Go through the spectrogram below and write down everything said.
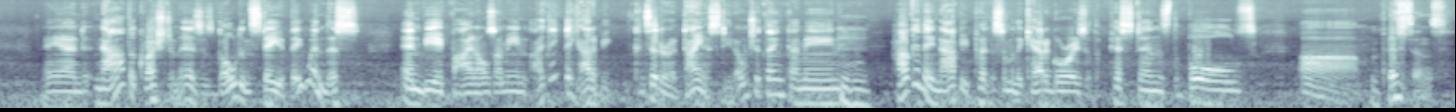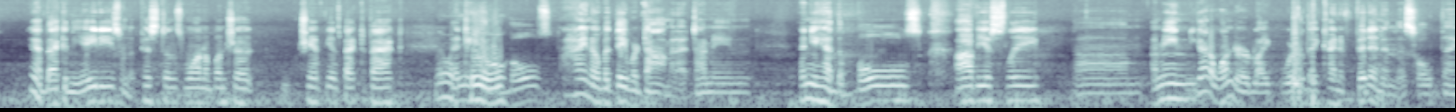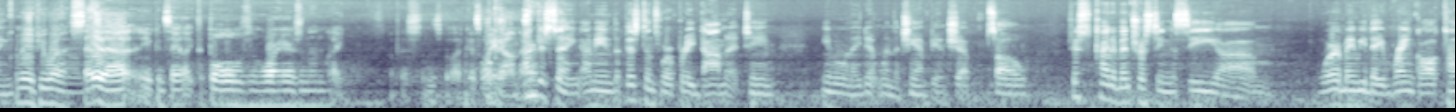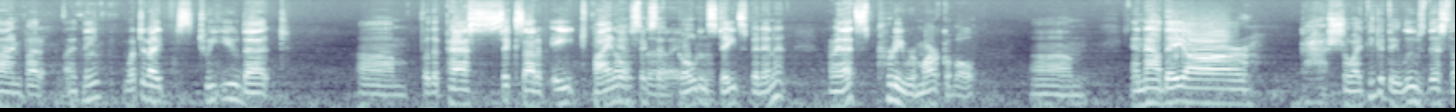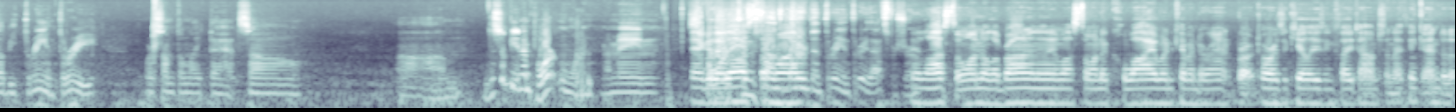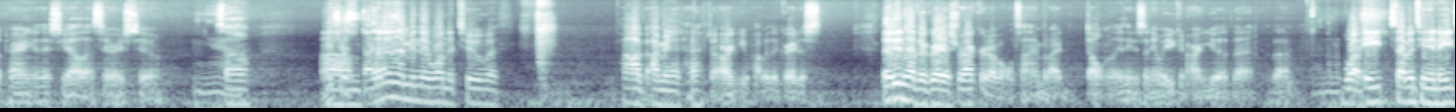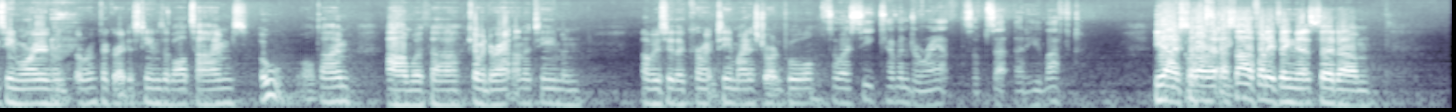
And now the question is: Is Golden State if they win this NBA Finals? I mean, I think they got to be considered a dynasty, don't you think? I mean, Mhm. how can they not be put in some of the categories of the Pistons, the Bulls? Um, Pistons. Yeah, back in the '80s when the Pistons won a bunch of champions back to back. Then you had the. Bulls. I know, but they were dominant. I mean, then you had the Bulls, obviously. Um, I mean, you got to wonder like where do they kind of fit in in this whole thing. I mean, if you want Um, to say that, you can say like the Bulls and Warriors, and then like the Pistons, but like it's way Okay, down there. I'm just saying. I mean, the Pistons were a pretty dominant team, even when they didn't win the championship. So, just kind of interesting to see um, where maybe they rank all time. But I think what did I tweet you that um, for the past six out of eight finals, six the eight Golden finals. State's been in it. I mean, that's pretty remarkable. Um, and now they are, gosh. So I think if they lose this, they'll be three and three, or something like that. So. Um, this will be an important one. I mean, Yeah, 'cause they lost the one- better than three and three. That's for sure. They lost the one to LeBron, and then they lost the one to Kawhi when Kevin Durant broke tore his Achilles, and Klay Thompson I think ended up tearing his ACL that series too. Yeah. So, um, just- I and then I mean they won the two with. I mean, I'd have to argue probably the greatest. They didn't have the greatest record of all time, but I don't really think there's any way you can argue that the, the And then, of what course- eight, 17 and 18 Warriors weren't- weren't the greatest teams of all times. Ooh, all time, um, with uh, Kevin Durant on the team and obviously the current team minus Jordan Poole. So I see Kevin Durant's upset that he left. Yeah, I saw I saw a funny thing that said um,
